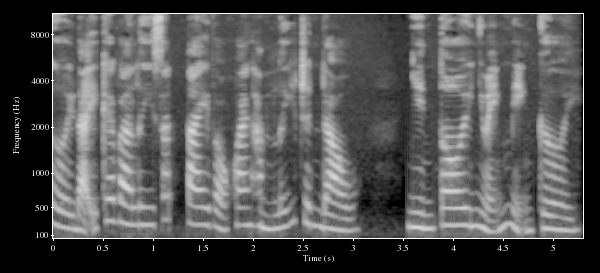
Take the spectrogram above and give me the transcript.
người đẩy cái vali sách tay vào khoang hành lý trên đầu. Nhìn tôi nhoẻn miệng cười.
